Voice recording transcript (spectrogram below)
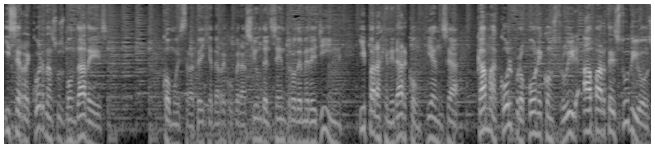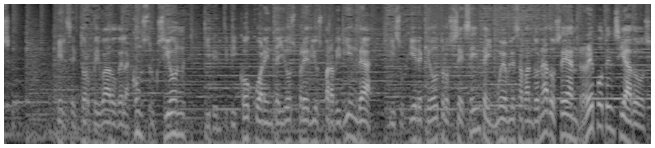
y se recuerdan sus bondades. Como estrategia de recuperación del centro de Medellín y para generar confianza, Camacol propone construir aparte estudios. El sector privado de la construcción identificó 42 predios para vivienda y sugiere que otros 60 inmuebles abandonados sean repotenciados.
